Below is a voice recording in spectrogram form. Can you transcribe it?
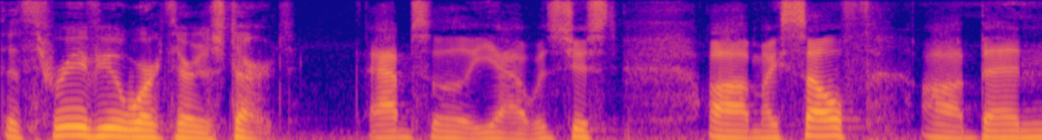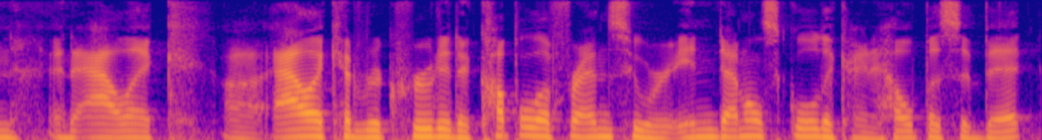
the three of you worked there to start. Absolutely, yeah. It was just uh, myself, uh, Ben, and Alec. Uh, Alec had recruited a couple of friends who were in dental school to kind of help us a bit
